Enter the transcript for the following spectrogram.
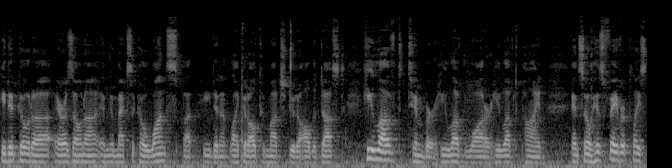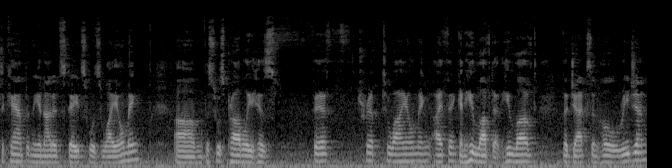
He did go to Arizona and New Mexico once, but he didn't like it all too much due to all the dust. He loved timber, he loved water, he loved pine. And so his favorite place to camp in the United States was Wyoming. Um, this was probably his fifth trip to Wyoming, I think, and he loved it. He loved the Jackson Hole region.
